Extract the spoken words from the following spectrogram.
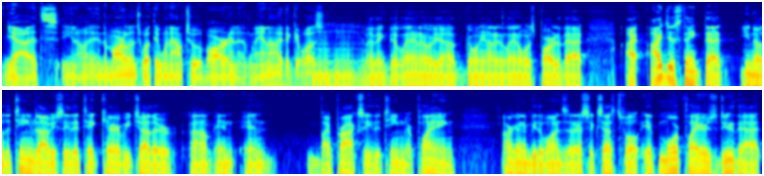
yeah, it's you know in the Marlins, what they went out to a bar in Atlanta, I think it was. Mhm. I think Atlanta. Yeah, going out in Atlanta was part of that. I I just think that you know the teams obviously that take care of each other, um, and and by proxy the team they're playing are going to be the ones that are successful. If more players do that,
